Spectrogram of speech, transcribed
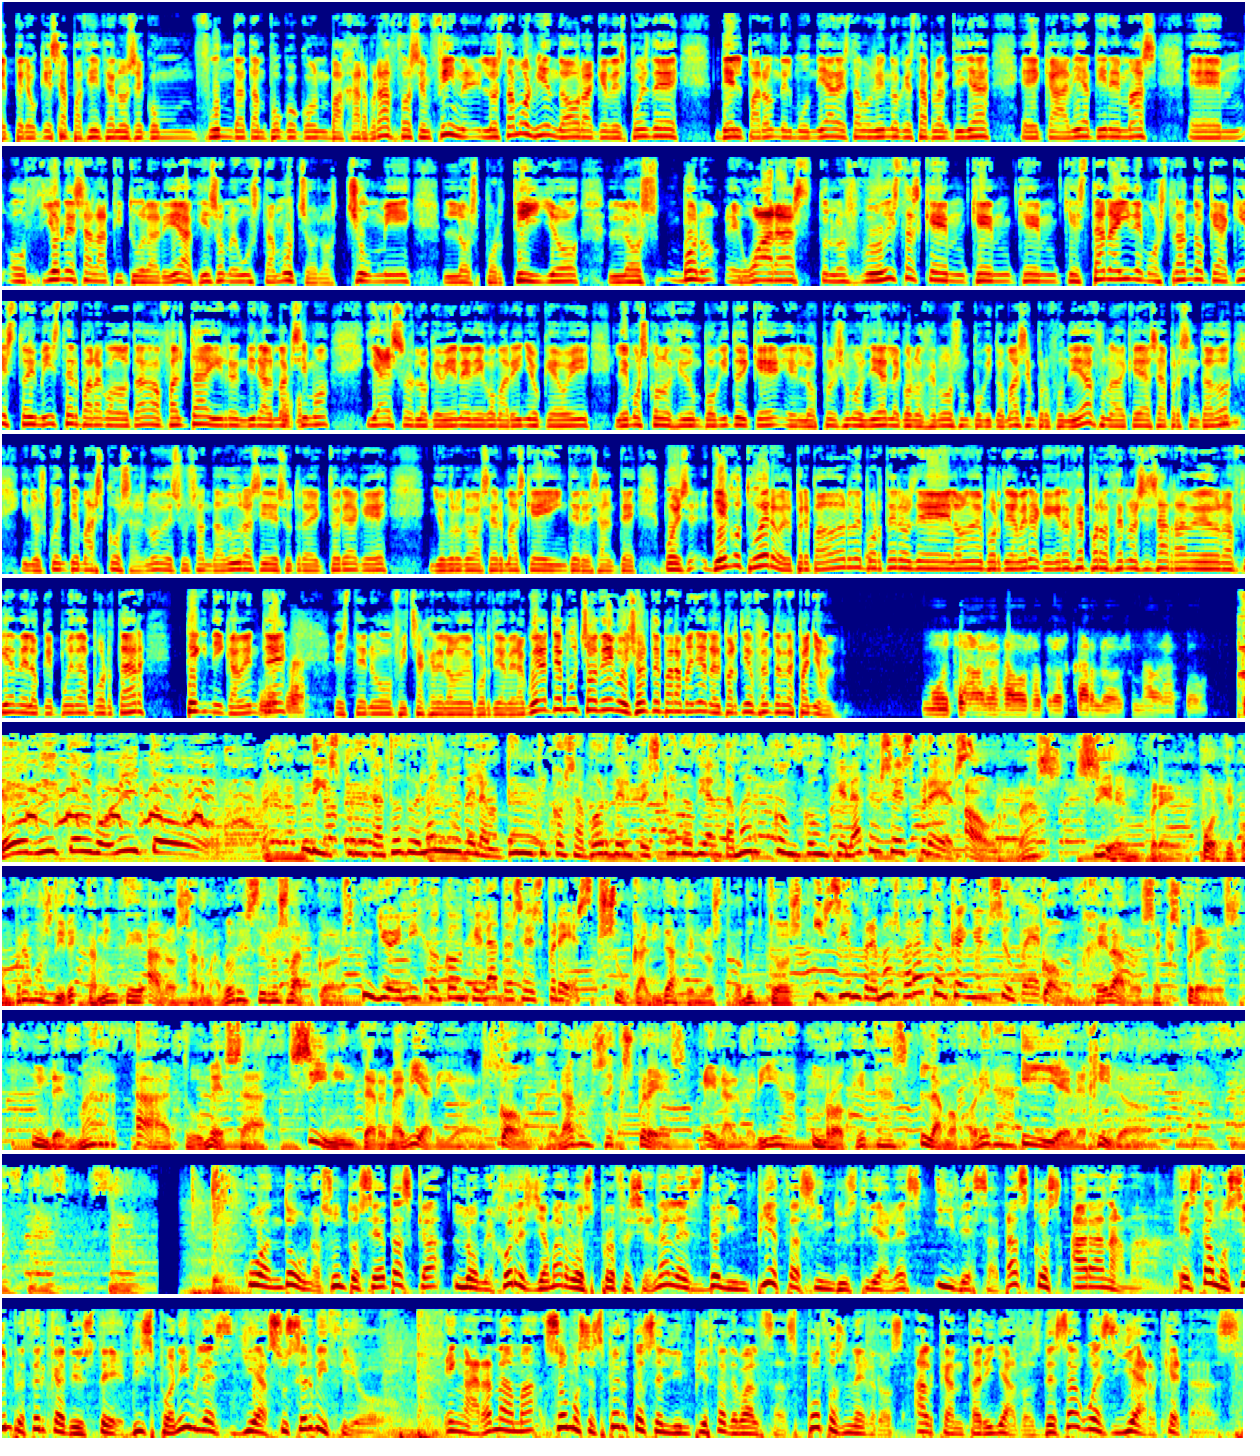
pero que esa paciencia no se confunda tampoco con bajar brazos. En fin, lo estamos viendo ahora que después de, del parón del Mundial estamos viendo que esta plantilla eh, cada día tiene más eh, opciones a la titularidad y eso me gusta mucho. Los Chumi, los Portillo, los, bueno, Eguaras, los futbolistas que, que, que, están ahí demostrando que aquí estoy, mister, para cuando te haga falta y rendir al máximo. Y a eso es lo que viene Diego Mariño, que hoy le hemos conocido un poquito y que en los próximos días le conocemos un poquito más en profundidad, una vez que ya se ha presentado y nos cuente más cosas, ¿no? De sus andaduras y de su trayectoria que yo creo que va a ser más que interesante. Pues Diego Tuero, el preparador de porteros de la Unión Deportiva Mera, que gracias por hacernos esa radiografía de lo que puede aportar técnicamente este nuevo fichaje de la Unión Deportiva Mera. Cuídate mucho, Diego, y suerte para mañana el partido frente al Español. Muchas gracias a vosotros, Carlos. Un abrazo. ¡Qué rico el bonito! Disfruta todo el año del auténtico sabor del pescado de alta mar con Congelados Express. Ahorrarás siempre, porque compramos directamente a los armadores de los barcos. Yo elijo Congelados Express. Su calidad en los productos. Y siempre más barato que en el súper. Congelados Express. Del mar a tu mesa, sin intermediarios. Congelados Express. En Almería, Roquetas, La Mojorera y Elegido. Cuando un asunto se atasca, lo mejor es llamar a los profesionales de limpiezas industriales y desatascos Aranama. Estamos siempre cerca de usted, disponibles y a su servicio. En Aranama somos expertos en limpieza de balsas, pozos negros, alcantarillados, desagües y arquetas.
